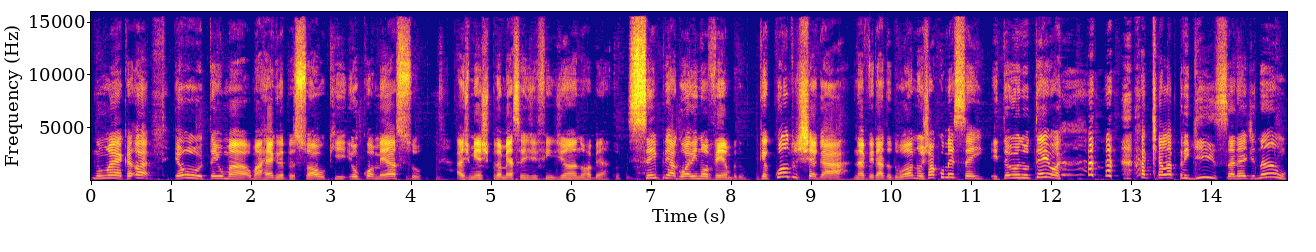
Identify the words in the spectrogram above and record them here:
Não é, cara. Olha, eu tenho uma, uma regra pessoal que eu começo as minhas promessas de fim de ano, Roberto, sempre agora em novembro. Porque quando chegar na virada do ano, eu já comecei. Então eu não tenho aquela preguiça, né? De não,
